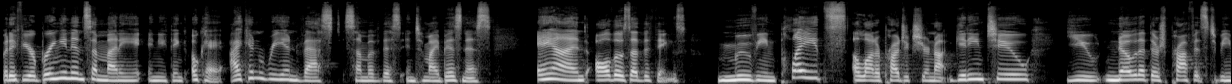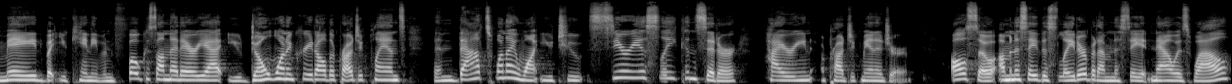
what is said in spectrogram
but if you're bringing in some money and you think, okay, I can reinvest some of this into my business and all those other things, moving plates, a lot of projects you're not getting to. You know that there's profits to be made, but you can't even focus on that area. You don't want to create all the project plans. Then that's when I want you to seriously consider hiring a project manager. Also, I'm going to say this later, but I'm going to say it now as well.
